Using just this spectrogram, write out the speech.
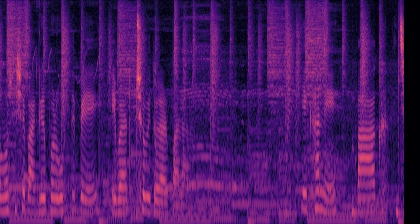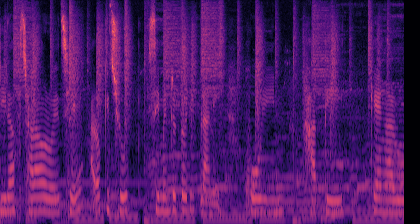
অবশেষে বাঘের উপর উঠতে পেরে এবার ছবি তোলার পালা। এখানে বাঘ, জিরাফ ছাড়াও রয়েছে আরও কিছু সিমেন্টের তৈরি প্রাণী, হরিণ, হাতি ক্যাঙারু।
